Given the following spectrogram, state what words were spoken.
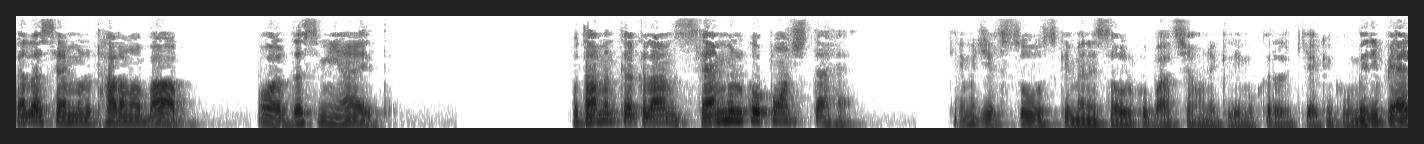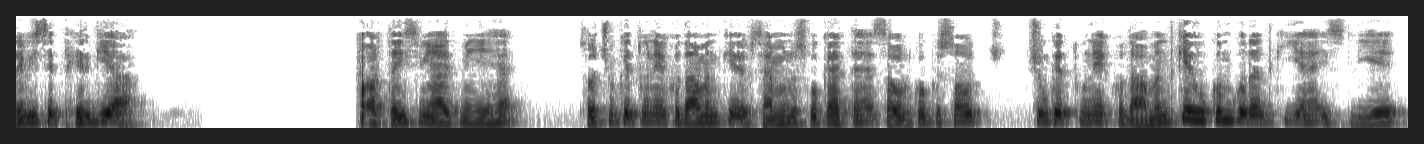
पहला सैमुल अठारहवा बाब और दसवीं आयत। खुदामंद का कलाम सैमुल को पहुँचता है कि मुझे अफसोस कि मैंने सऊल को बादशाह होने के लिए मुकर किया, क्योंकि वो मेरी पैरवी से फिर गया। और तेईसवीं आयत में यह है, सोचू कि तूने खुदामंद के सैमुल उसको कहता है, सऊल को कि सोच चूँकि तूने खुदामंद के हुक्म को रद्द किया है, इसलिए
